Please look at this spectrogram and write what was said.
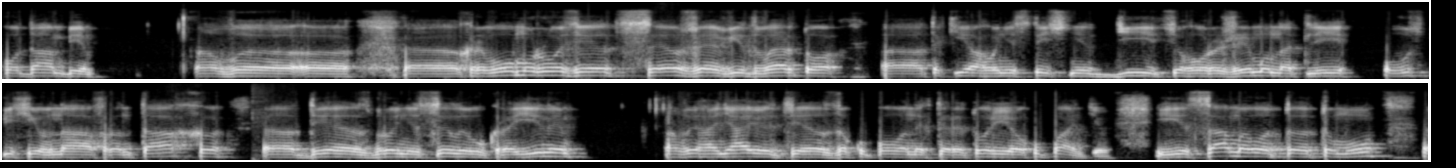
по дамбі в е, е, Кривому Розі це вже відверто е, такі агоністичні дії цього режиму на тлі успіхів на фронтах, де Збройні Сили України. Виганяють е, з окупованих територій окупантів, і саме от е, тому е,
